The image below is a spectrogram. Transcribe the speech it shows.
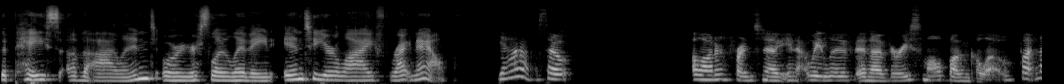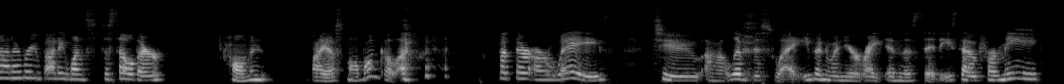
the pace of the island or your slow living into your life right now? Yeah. So a lot of friends know, you know, we live in a very small bungalow, but not everybody wants to sell their home and buy a small bungalow. but there are ways to uh, live this way, even when you're right in the city. So for me,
